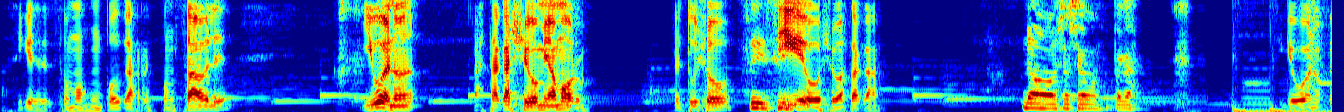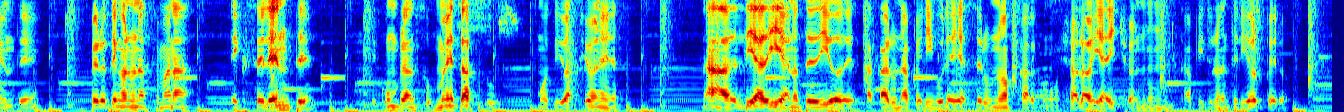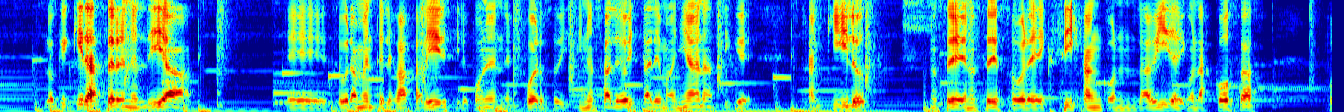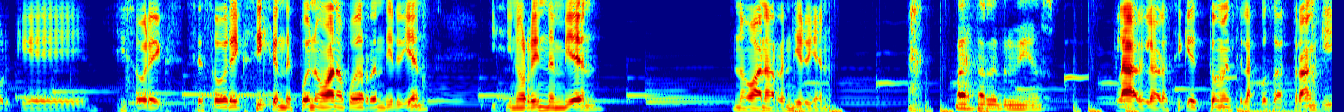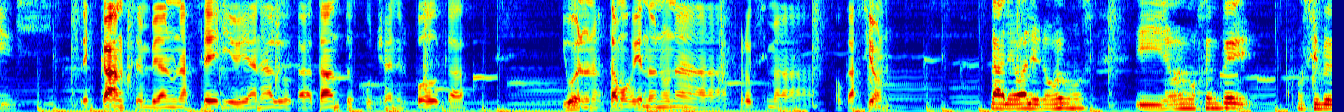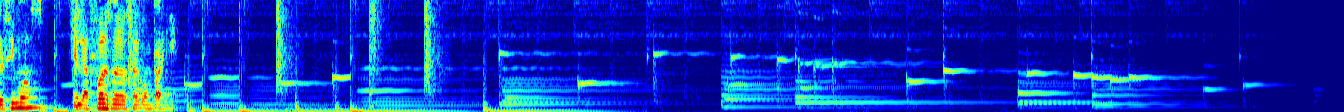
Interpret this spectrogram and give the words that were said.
Así que somos un podcast responsable. Y bueno, hasta acá llegó mi amor. ¿El tuyo sigue o llegó hasta acá? No, ya llegamos hasta acá. Así que bueno, gente. Espero tengan una semana excelente. Que cumplan sus metas, sus motivaciones. Nada, del día a día. No te digo de sacar una película y hacer un Oscar, como ya lo había dicho en un capítulo anterior, pero lo que quiera hacer en el día eh, seguramente les va a salir si le ponen esfuerzo y si no sale hoy sale mañana, así que tranquilos, no se, no se sobreexijan con la vida y con las cosas, porque si sobre, se sobreexigen después no van a poder rendir bien y si no rinden bien, no van a rendir bien. Van a estar deprimidos. Claro, claro, así que tómense las cosas tranqui, descansen, vean una serie, vean algo cada tanto, escuchen el podcast y bueno, nos estamos viendo en una próxima ocasión. Dale, vale, nos vemos. Y nos vemos gente, como siempre decimos, que la fuerza nos acompañe.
